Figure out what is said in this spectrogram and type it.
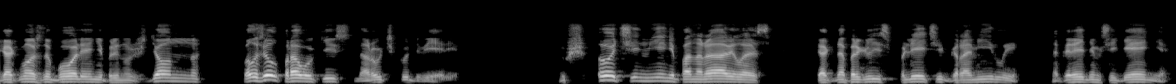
как можно более непринужденно положил правую кисть на ручку двери. Уж очень мне не понравилось, как напряглись плечи громилы на переднем сиденье.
